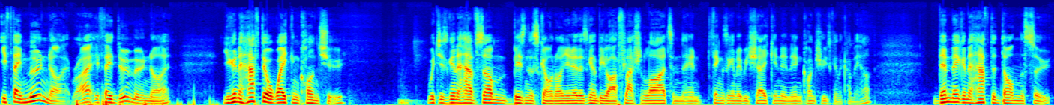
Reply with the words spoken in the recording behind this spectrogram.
if they Moon Knight, right? If they do Moon Knight, you're going to have to awaken Khonshu, which is going to have some business going on. You know, there's going to be like flashing lights and, and things are going to be shaking, and then Khonshu's going to come out. Then they're going to have to don the suit,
